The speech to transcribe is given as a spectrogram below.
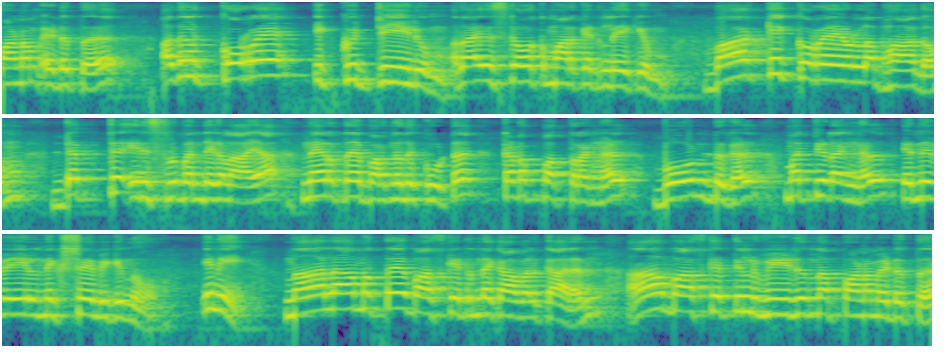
പണം എടുത്ത് അതിൽ കുറേ ഇക്വിറ്റിയിലും അതായത് സ്റ്റോക്ക് മാർക്കറ്റിലേക്കും ബാക്കി കുറേയുള്ള ഭാഗം ഡെപ്റ്റ് ഇൻസ്ട്രുമെന്റുകളായ നേരത്തെ പറഞ്ഞത് കൂട്ട് കടപ്പത്രങ്ങൾ ബോണ്ടുകൾ മറ്റിടങ്ങൾ എന്നിവയിൽ നിക്ഷേപിക്കുന്നു. ഇനി നാലാമത്തെ ബാസ്ക്കറ്റിന്റെ കാവൽക്കാരൻ ആ ബാസ്ക്കറ്റിൽ വീഴുന്ന പണം എടുത്ത്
